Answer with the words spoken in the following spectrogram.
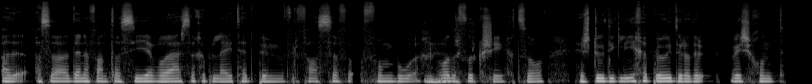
an- also an diesen Fantasien, die er sich überlegt hat beim Verfassen vom Buch Mhm. oder von Geschichte. So. Hast du die gleichen Bilder oder weißt, kommt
